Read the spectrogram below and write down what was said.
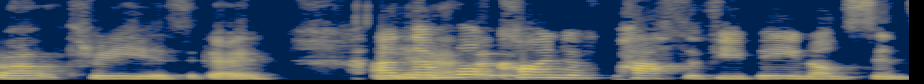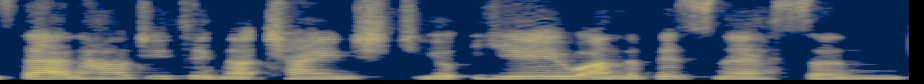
about three years ago. And yeah. then, what kind of path have you been on since then? How do you think that changed you, you and the business? And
